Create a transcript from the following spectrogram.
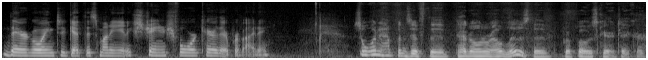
they're going to get this money in exchange for care they're providing. So, what happens if the pet owner outlives the proposed caretaker?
